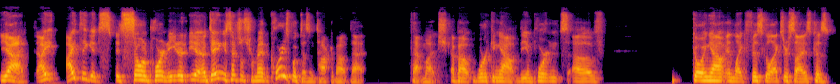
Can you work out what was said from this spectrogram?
Yeah, I I think it's it's so important. You know, yeah, dating essentials for men. Corey's book doesn't talk about that that much about working out, the importance of going out and like physical exercise because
